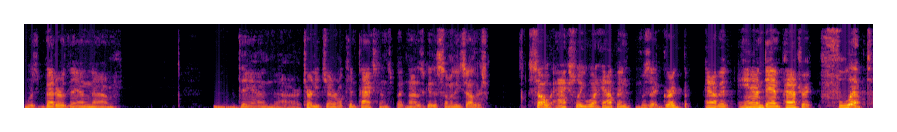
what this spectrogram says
was better than um, than uh, Attorney General Ken Paxton's, but not as good as some of these others. So actually, what happened was that Greg Abbott and Dan Patrick flipped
